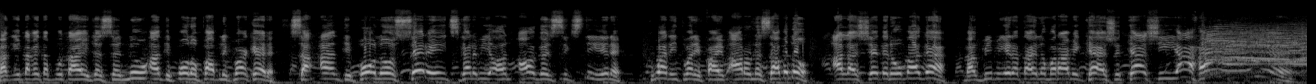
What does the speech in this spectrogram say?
Makita-kita po tayo dyan sa new Antipolo Public Market sa Antipolo City. It's gonna be on August 16, 2025, araw ng Sabado, alas 7 ng umaga. Magbibigay na tayo ng maraming cash at cashiyahan!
